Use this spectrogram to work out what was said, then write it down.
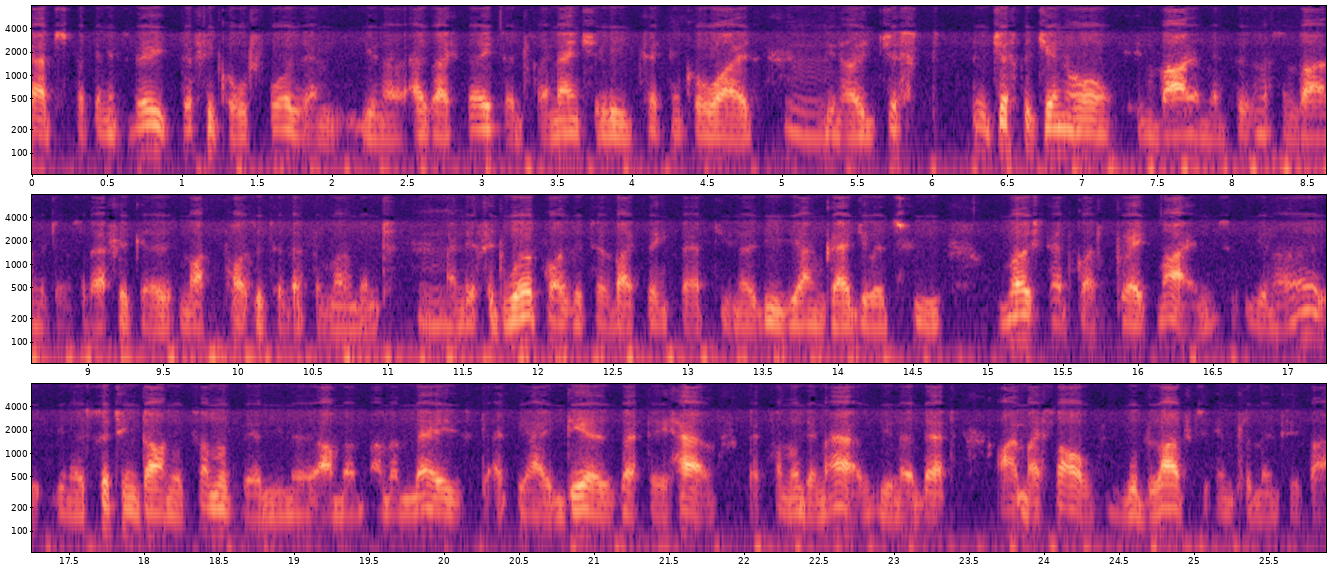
gaps, but then it's very difficult for them, you know, as I stated, financially, technical-wise, mm. you know, just just the general environment, business environment in South Africa is not positive at the moment. Mm. And if it were positive, I think that, you know, these young graduates who most have got great minds, you know, you know, sitting down with some of them, you know, I'm, I'm amazed at the ideas that they have, that some of them have, you know, that I myself would love to implement if I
